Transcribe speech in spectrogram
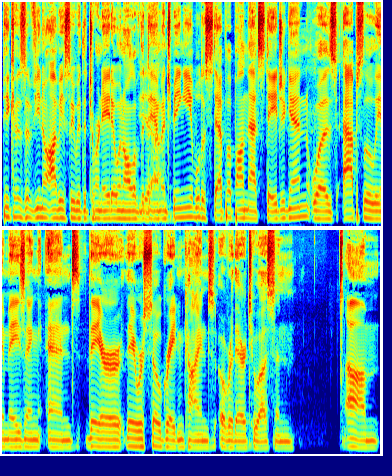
because of you know obviously with the tornado and all of the Yeah. damage being able to step up on that stage again was absolutely amazing and they are they were so great and kind over there to us and um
